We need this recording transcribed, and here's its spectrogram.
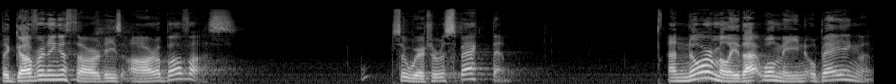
the governing authorities are above us. So we're to respect them. And normally that will mean obeying them.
